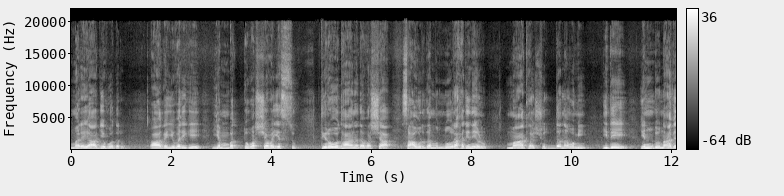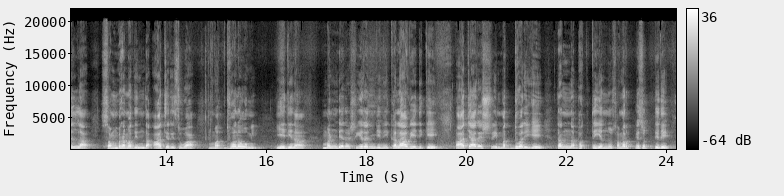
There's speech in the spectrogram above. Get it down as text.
ಮರೆಯಾಗಿ ಹೋದರು. ಆಗ ಇವರಿಗೆ ಎಂಬತ್ತು ವರ್ಷ ವಯಸ್ಸು. ತಿರೋಧಾನದ ವರ್ಷ ಸಾವಿರದ ಮುನ್ನೂರ ಹದಿನೇಳು. ಮಾಘ ಶುದ್ಧ ನವಮಿ. ಇದೇ ಇಂದು ನಾವೆಲ್ಲ ಸಂಭ್ರಮದಿಂದ ಆಚರಿಸುವ ಮಧ್ವನವಮಿ. ಈ ದಿನ ಮಂಡ್ಯದ ಶ್ರೀರಂಜಿನಿ ಕಲಾವೇದಿಕೆ ಆಚಾರ್ಯ ಶ್ರೀ ಮಧ್ವರಿಗೆ ತನ್ನ ಭಕ್ತಿಯನ್ನು ಸಮರ್ಪಿಸುತ್ತಿದೆ.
